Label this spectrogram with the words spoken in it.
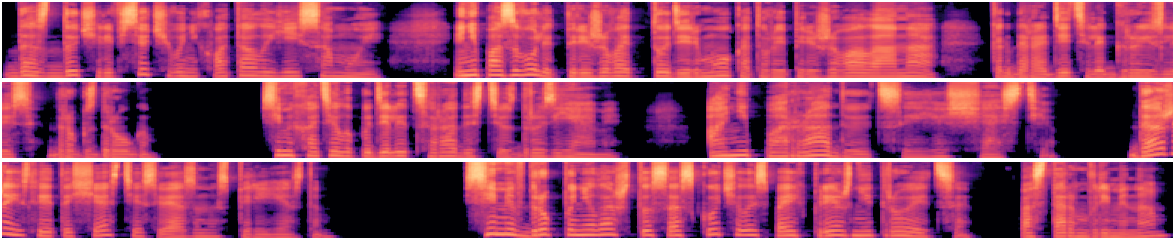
даст дочери все, чего не хватало ей самой, и не позволит переживать то дерьмо, которое переживала она, когда родители грызлись друг с другом. Сими хотела поделиться радостью с друзьями. Они порадуются ее счастью, даже если это счастье связано с переездом. Сими вдруг поняла, что соскучилась по их прежней троице, по старым временам,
